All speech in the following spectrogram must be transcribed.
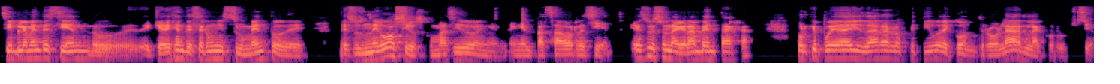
simplemente siendo, eh, que dejen de ser un instrumento de, de sus negocios, como ha sido en el, en el pasado reciente. Eso es una gran ventaja porque puede ayudar al objetivo de controlar la corrupción.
